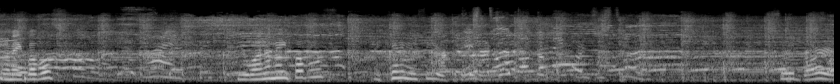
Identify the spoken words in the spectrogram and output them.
Wanna make bubbles? You wanna make bubbles? I can't even see your Just face. do it, don't just do So dark.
